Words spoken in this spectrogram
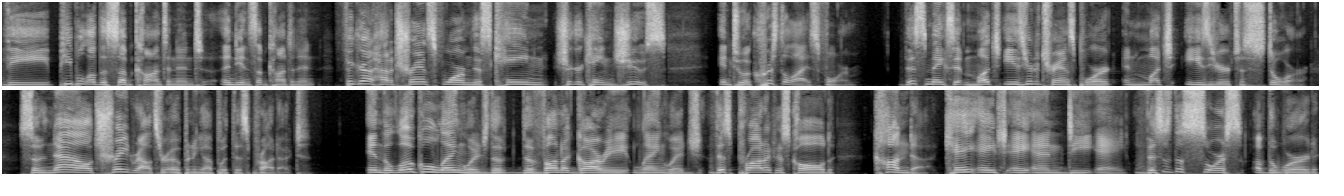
the people of the subcontinent, Indian subcontinent, figure out how to transform this cane, sugarcane juice into a crystallized form. This makes it much easier to transport and much easier to store. So now trade routes are opening up with this product. In the local language, the Devanagari language, this product is called Khanda, K H A N D A. This is the source of the word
